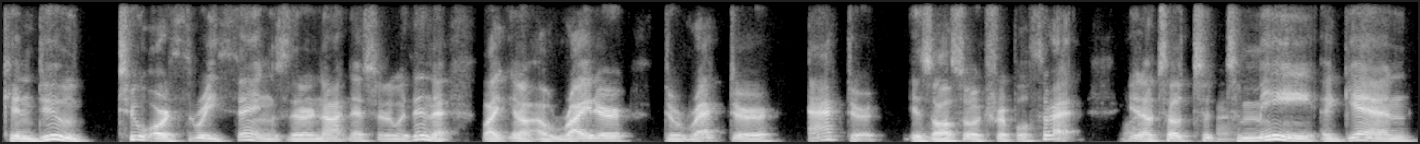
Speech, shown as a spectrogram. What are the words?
can do two or three things that are not necessarily within that. Like you know a writer director actor is also a triple threat. Wow. you know so to, to me again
